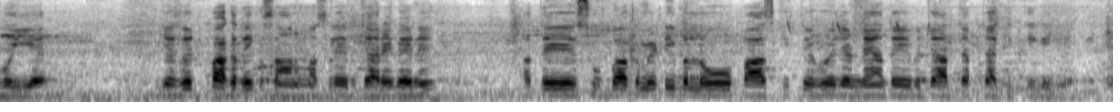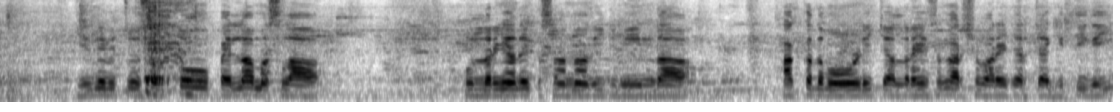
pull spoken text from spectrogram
ਹੋਈ ਹੈ, ਜਿਸ ਵਿੱਚ ਭਖ ਦੇ ਕਿਸਾਨ ਮਸਲੇ ਵਿਚਾਰੇ ਗਏ ਨੇ। ਅਤੇ ਸੂਬਾ ਕਮੇਟੀ ਵੱਲੋਂ ਪਾਸ ਕੀਤੇ ਹੋਏ ਏਜੰਡਿਆਂ ਤੇ ਵਿਚਾਰ ਚਰਚਾ ਕੀਤੀ ਗਈ ਹੈ, ਜਿਸ ਦੇ ਵਿੱਚੋਂ ਸਭ ਤੋਂ ਪਹਿਲਾ ਮਸਲਾ ਕੁੱਲਰੀਆਂ ਦੇ ਕਿਸਾਨਾਂ ਦੀ ਜ਼ਮੀਨ ਦਾ ਹੱਕ ਦਿਵਾਉਣ ਲਈ ਚੱਲ ਰਹੇ ਸੰਘਰਸ਼ ਬਾਰੇ ਚਰਚਾ ਕੀਤੀ ਗਈ,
